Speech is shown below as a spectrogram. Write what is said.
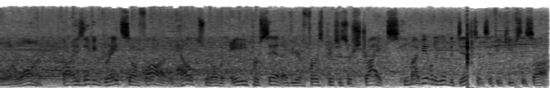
0 1. Well, he's looking great so far. It helps when over 80% of your first pitches are strikes. He might be able to go the distance if he keeps this up.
